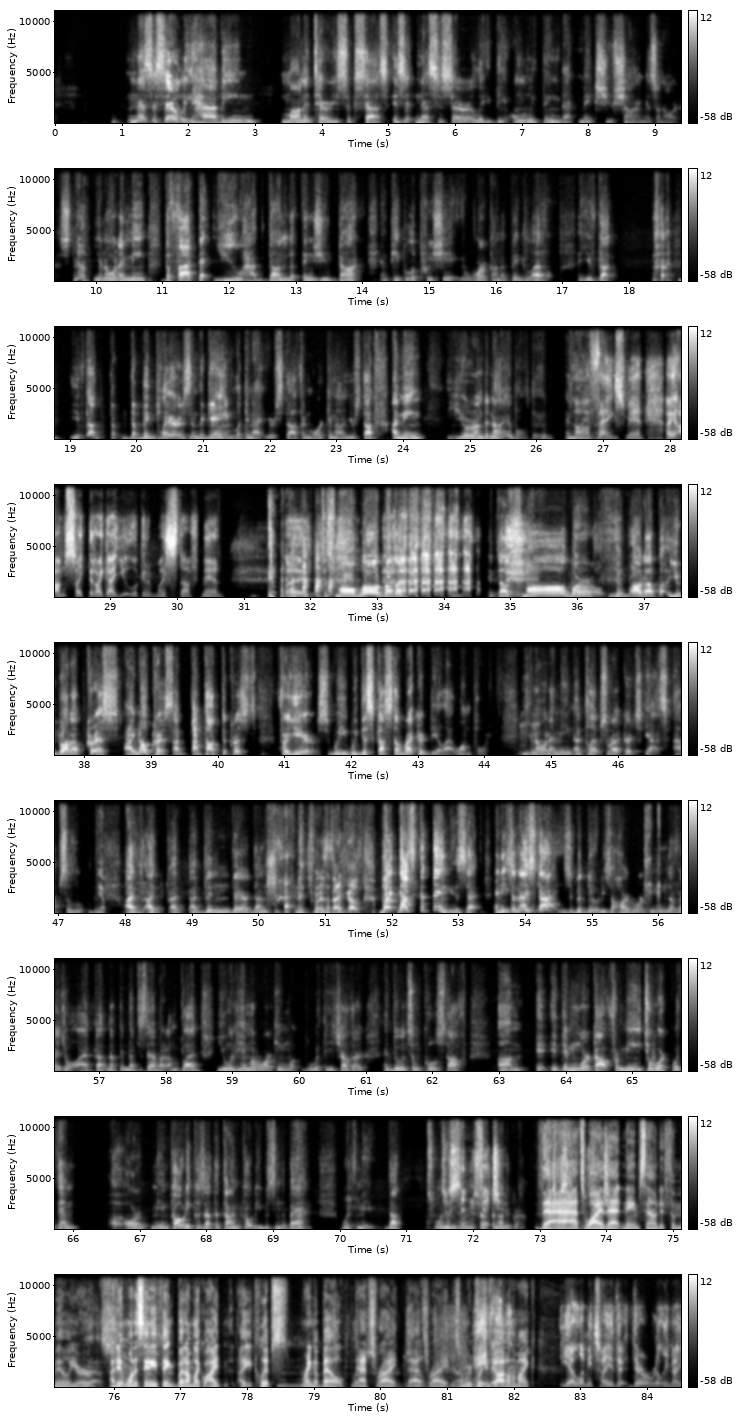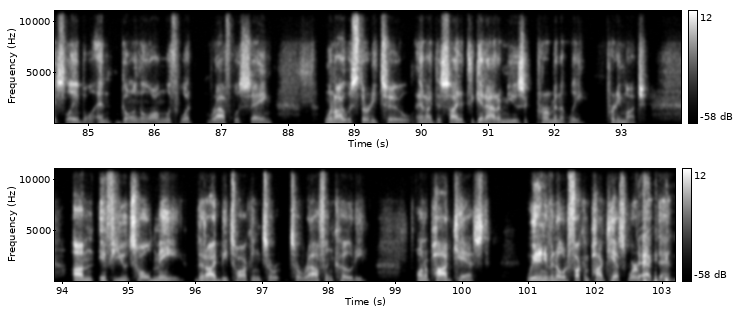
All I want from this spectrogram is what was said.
necessarily having monetary success isn't necessarily the only thing that makes you shine as an artist. No. You know what I mean? The fact that you have done the things you've done and people appreciate your work on a big level, and you've got you've got the, the big players in the game looking at your stuff and working on your stuff. I mean, you're undeniable, dude. my Oh, opinion. thanks, man. I, I'm psyched that I got you looking at my stuff, man. Uh, It's a small world, brother. It's a small world. You brought up you brought up Chris. I know Chris. I've, I've talked to Chris for years. We we discussed a record deal at one point. You know what I mean? Eclipse Records? Yes, absolutely. Yep. I've I've I've, I've been there, done that as far as that goes. But that's the thing is that, and he's a nice guy. He's a good dude. He's a hardworking individual. I've got nothing bad to say about it. I'm glad you and him are working w- with each other and doing some cool stuff. Um, it, it didn't work out for me to work with him uh, or me and Cody because at the time Cody was in the band with me. That's when Just we were in Serpent. Underground. That's why fit you. that name sounded familiar. Yes. I didn't want to say anything, but I'm like, well, I, I Eclipse Mhm. rang a bell. Eclipse That's right. Records, That's yep, right. It's yep. when we were pushing this God on the mic. yeah, let me tell you, they're, they're a really nice label. And going along with what Ralph was saying, when I was 32 and I decided to get out of music permanently, pretty much, um, if you told me that I'd be talking to, to Ralph and Cody on a podcast, we didn't even know what fucking podcasts were back then.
